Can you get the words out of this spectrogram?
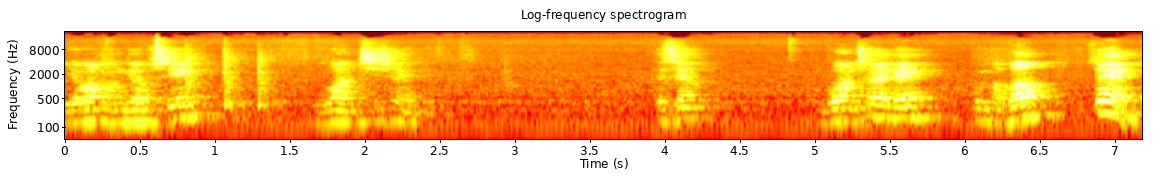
얘와 관계없이 무한 치셔야 돼. 됐어요? 무한 쳐야 돼. 그럼 봐봐. 쌤,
